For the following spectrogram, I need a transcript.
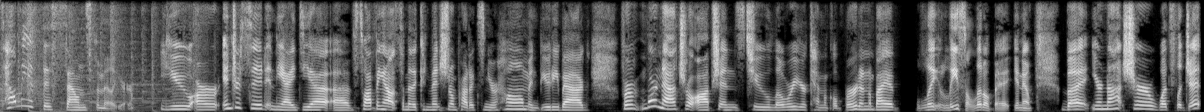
Tell me if this sounds familiar. You are interested in the idea of swapping out some of the conventional products in your home and beauty bag for more natural options to lower your chemical burden by at least a little bit, you know, but you're not sure what's legit.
